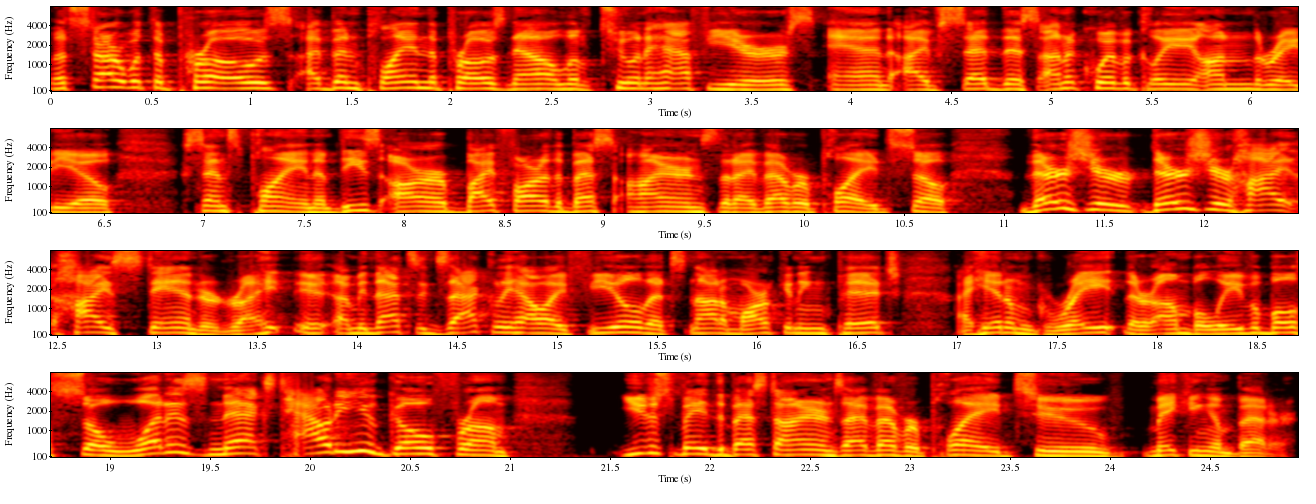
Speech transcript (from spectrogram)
Let's start with the pros. I've been playing the pros now a little two and a half years, and I've said this unequivocally on the radio since playing them. These are by far the best irons that I've ever played. So there's your there's your high high standard, right? I mean that's exactly how I feel. That's not a marketing pitch. I hit them great. They're unbelievable. So what is next? How do you go from you just made the best irons I've ever played to making them better?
